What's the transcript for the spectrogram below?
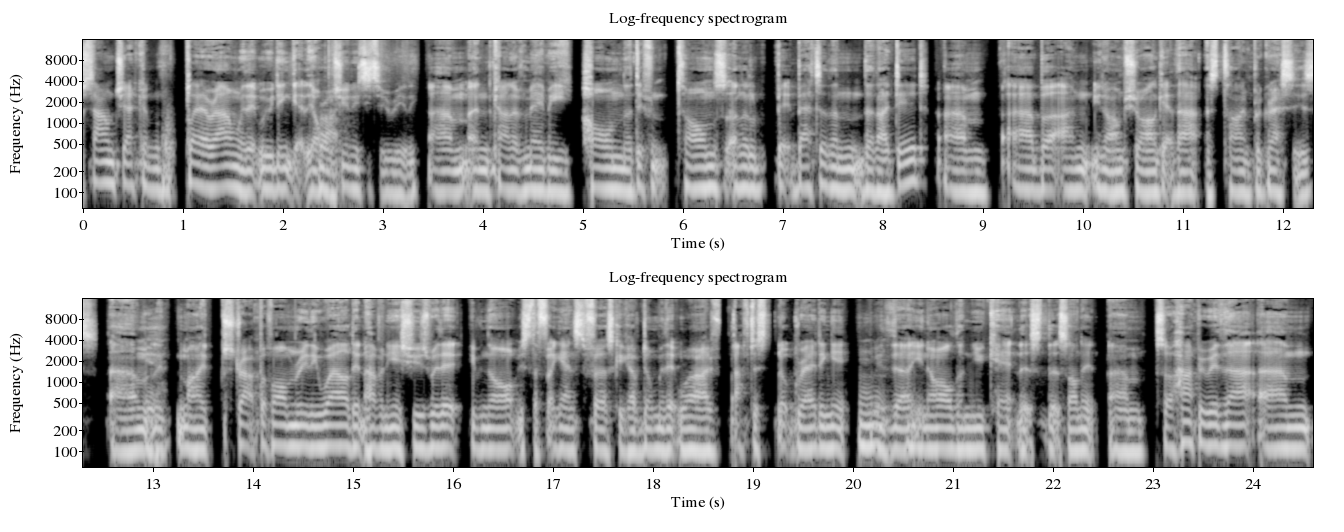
sound check and play around with it. We didn't get the opportunity to really, um, and kind of maybe hone the different tones a little bit better than than I did. Um, uh, but I'm, you know, I'm sure I'll get that as time progresses. Um, Yeah. My strap performed really well. Didn't have any issues with it, even though it's the again it's the first gig I've done with it where I've after upgrading it Mm. with uh, you know all the new kit that's that's on it. Um, so happy with that. Um,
